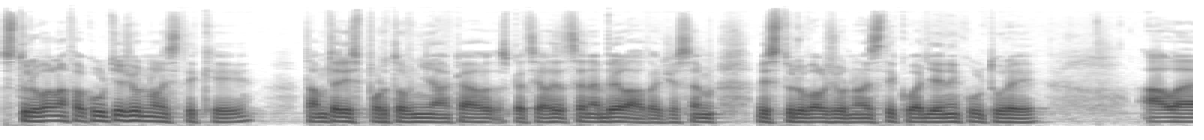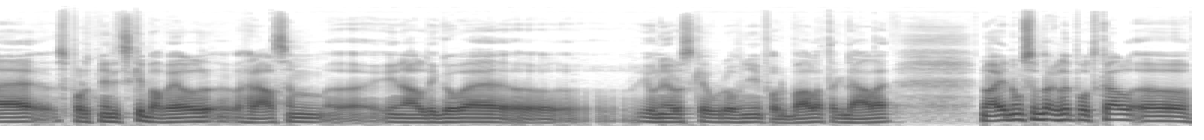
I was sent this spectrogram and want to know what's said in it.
studoval na fakultě žurnalistiky, tam tedy sportovní nějaká specializace nebyla, takže jsem vystudoval žurnalistiku a dějiny kultury ale sport mě vždycky bavil. Hrál jsem eh, i na ligové eh, juniorské úrovni, fotbal a tak dále. No a jednou jsem takhle potkal eh,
